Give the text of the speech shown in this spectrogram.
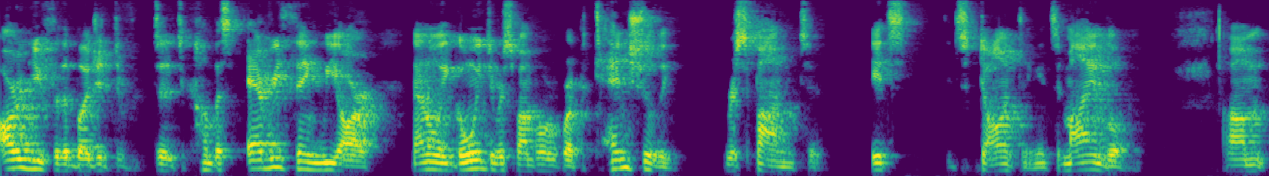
argue for the budget to, to, to encompass everything we are not only going to respond for, but potentially responding to? It's it's daunting. It's mind blowing. Um,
